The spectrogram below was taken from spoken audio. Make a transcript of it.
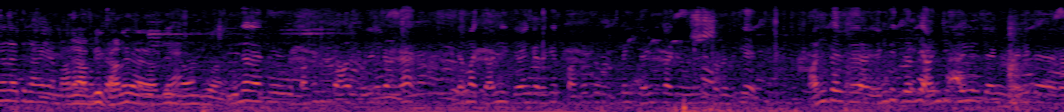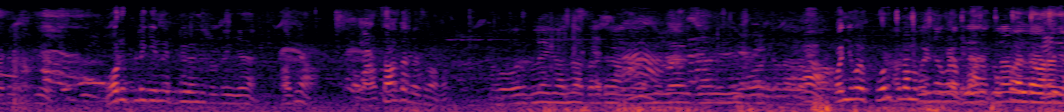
அப்படி கடை அப்படி முன்னாடி பக்கத்து ஆள் சொல்லியிருக்காங்க. இந்த மாதிரி தண்ணி தேங்க இருக்கு பக்கத்துல ஒரு பிள்ளைங்க தேங்கி காய்ச்சி சொன்னதுக்கு அந்த இது- எங்க தெரியல அஞ்சு பிள்ளைங்க தேங்கி தேங்கி காய்ச்சி ஒரு பிள்ளைங்க என்ன இப்படி வந்து சொல்றீங்க? அப்படின்னு அசால்ட்டா பேசுறாங்க. ஒரு பிள்ளைக்கு வந்து கொஞ்சம் கூட பொறுப்பு இல்லாம பேசுறாங்க குப்பை அள்ளுறது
